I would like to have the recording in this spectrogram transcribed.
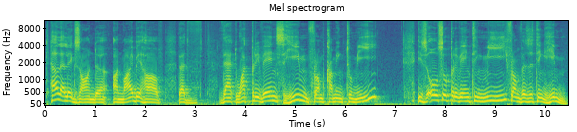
Tell Alexander on my behalf that that what prevents him from coming to me is also preventing me from visiting him.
